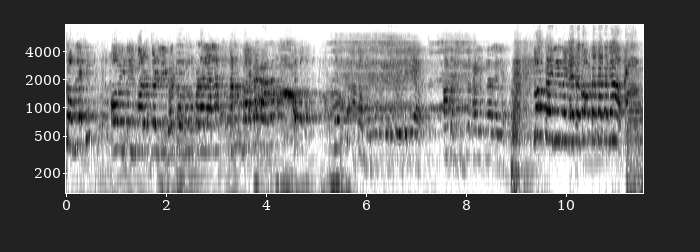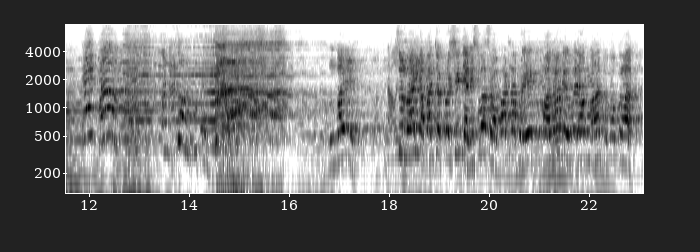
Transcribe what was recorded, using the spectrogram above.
कमल्याची अहो इथं इमारत जडली घर कोंडून पडायला आता तुम्हाला काय करायचं? आता मी तुमचं काही ऐकणार नाहीये. जो काय निर्णय घ्यायचा तो आता त्याचा घ्या. एक ठाम आणि दोन तुकडे सुनबाई सुनबाई या पंचक्रोशीत या विश्वासराव पाटला पुढे आग्रहाने उभे राहून मान झुकवतात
